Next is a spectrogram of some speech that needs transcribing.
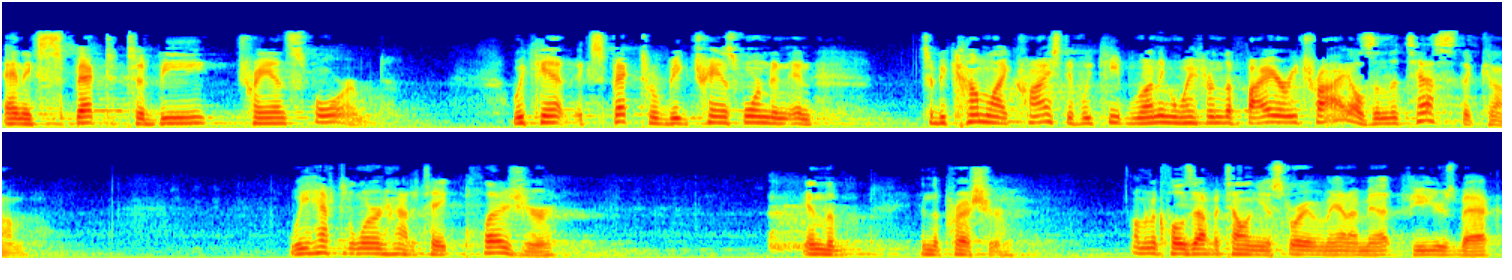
and expect to be transformed. We can't expect to be transformed and, and to become like Christ if we keep running away from the fiery trials and the tests that come. We have to learn how to take pleasure in the, in the pressure. I'm going to close out by telling you a story of a man I met a few years back.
